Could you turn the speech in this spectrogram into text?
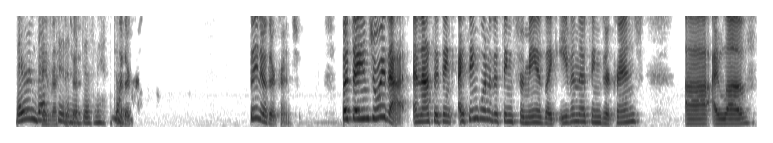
they're invest invested in into the it. Disney They know adult. they're they know they're cringe. But they enjoy that. And that's I think I think one of the things for me is like even though things are cringe, uh I love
